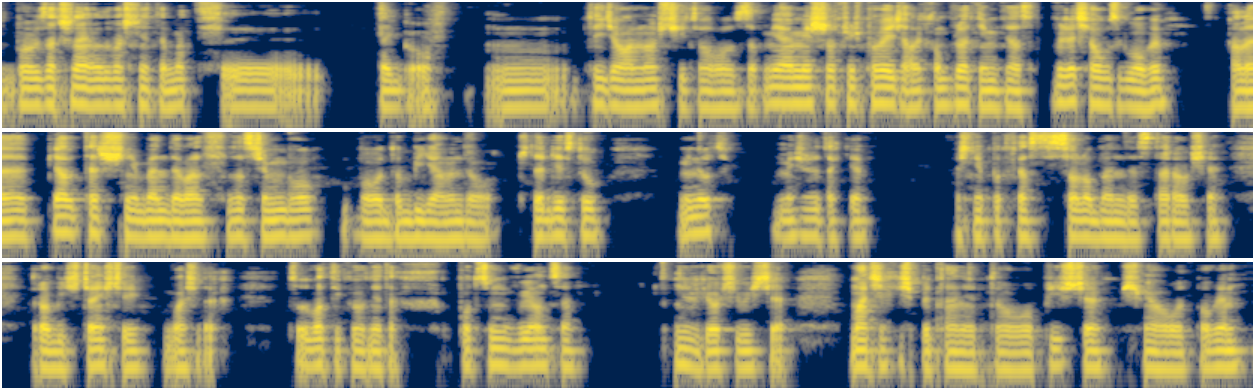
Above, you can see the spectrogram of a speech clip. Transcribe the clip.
bo zaczynając właśnie temat y, tego, mm, tej działalności, to miałem jeszcze o czymś powiedzieć, ale kompletnie mi teraz wyleciało z głowy, ale ja też nie będę Was zatrzymywał, bo dobijamy do 40 minut. Myślę, że takie właśnie podcasty solo będę starał się robić częściej, właśnie tak co dwa tygodnie, tak podsumowujące. Jeżeli oczywiście macie jakieś pytanie, to piszcie, śmiało odpowiem.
